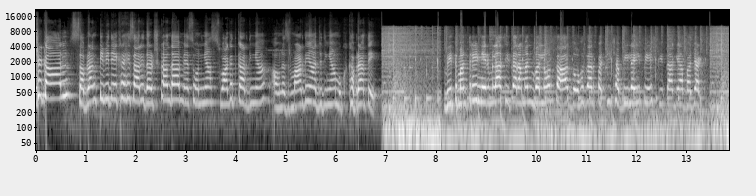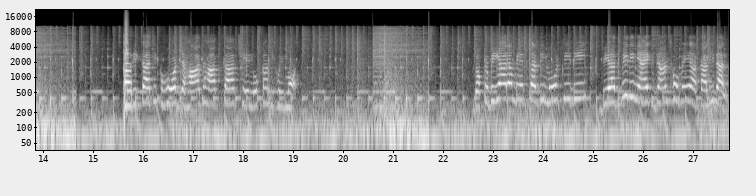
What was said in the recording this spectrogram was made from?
ਸ਼੍ਰੀ ਅਕਾਲ। ਸਬਰੰਗ ਟੀਵੀ ਦੇਖ ਰਹੇ ਸਾਰੇ ਦਰਸ਼ਕਾਂ ਦਾ। ਮੈਂ ਸੋਨੀਆ ਸਵਾਗਤ ਕਰਦੀ ਹਾਂ। ਆਓ ਨਜ਼ਰ ਮਾਰਦੇ ਹਾਂ ਅੱਜ ਦੀਆਂ ਮੁੱਖ ਖਬਰਾਂ ਤੇ। ਵਿੱਤ ਮੰਤਰੀ ਨਿਰਮਲਾ ਸੀਤਾਰਮਨ ਵੱਲੋਂ ਸਾਲ 2025-26 ਲਈ ਪੇਸ਼ ਕੀਤਾ ਗਿਆ ਬਜਟ। ਅਮਰੀਕਾ 'ਚ ਇੱਕ ਹੋਰ ਜਹਾਜ਼ ਹਾਦਸਾ 6 ਲੋਕਾਂ ਦੀ ਹੋਈ ਮੌਤ। ਡਾਕਟਰ ਬੀ ਆਰ ਅੰਬੇਦਕਰ ਦੀ ਮੂਰਤੀ ਦੀ ਬੇਅਦਬੀ ਦੀ ਨਿਆਇਕ ਜਾਂਚ ਹੋਵੇ ਅਕਾਲੀ ਦਲ।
